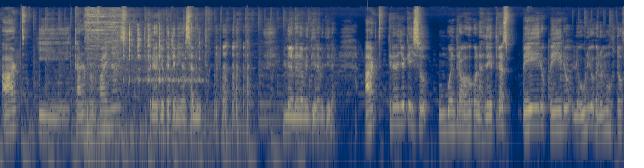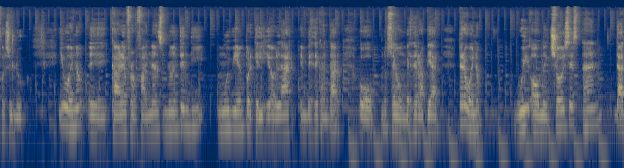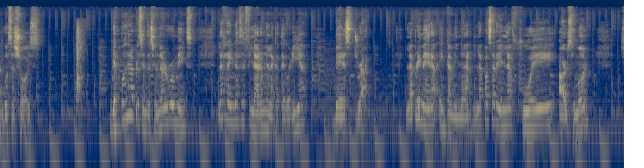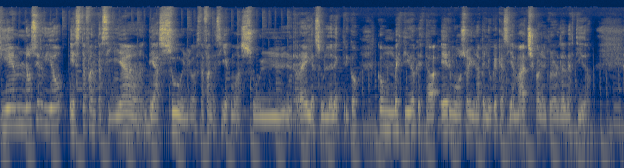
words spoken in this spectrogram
Art y Karen from Finance creo yo que tenían salud. no, no, no, mentira, mentira. Art creo yo que hizo un buen trabajo con las letras, pero, pero lo único que no me gustó fue su look. Y bueno, eh, Karen from Finance no entendí muy bien por qué eligió hablar en vez de cantar o no sé, en vez de rapear. Pero bueno, we all make choices and that was a choice. Después de la presentación del remix, las reinas desfilaron en la categoría Best Drag. La primera en caminar la pasarela fue Art Simon, ¿Quién no sirvió esta fantasía de azul, o esta fantasía como azul rey, azul eléctrico, con un vestido que estaba hermoso y una peluca que hacía match con el color del vestido?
